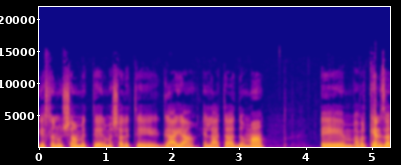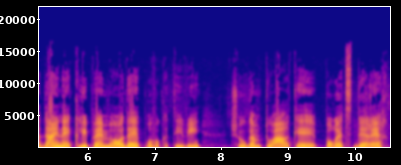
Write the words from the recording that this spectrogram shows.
יש לנו שם את, למשל את גאיה, אלת האדמה. אמ, אבל כן, זה עדיין קליפ מאוד פרובוקטיבי, שהוא גם תואר כפורץ דרך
